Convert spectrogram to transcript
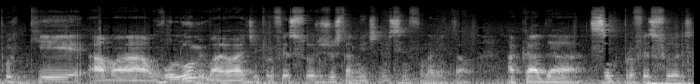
porque há uma, um volume maior de professores justamente no ensino fundamental. A cada cinco professores,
